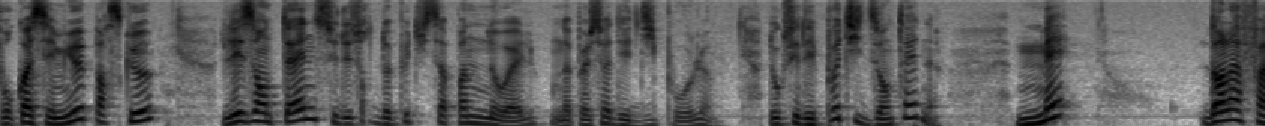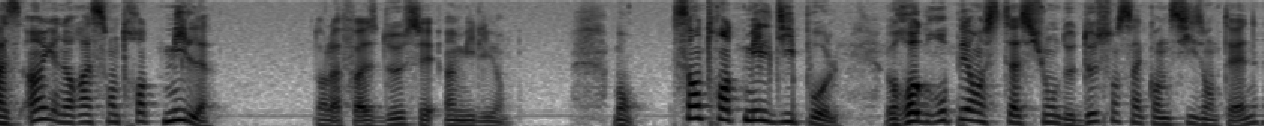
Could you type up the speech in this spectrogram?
Pourquoi c'est mieux? Parce que les antennes, c'est des sortes de petits sapins de Noël. On appelle ça des dipôles. Donc c'est des petites antennes. Mais dans la phase 1, il y en aura 130 000. Dans la phase 2, c'est 1 million. Bon, 130 000 dipôles regroupés en stations de 256 antennes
